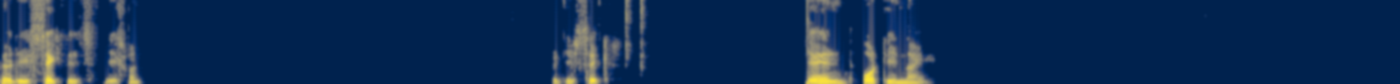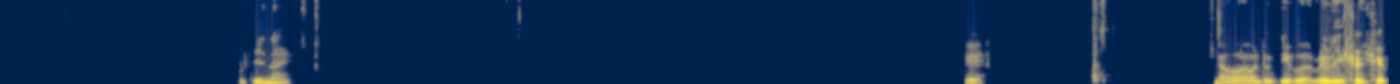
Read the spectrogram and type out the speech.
36 is this one. 36 then 49 49 okay now I want to give a relationship.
